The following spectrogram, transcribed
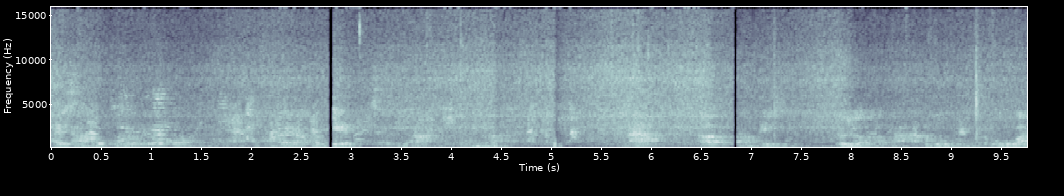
ไปสามโมงที่เราไปรอก่อนแต่แล้วก็เก๋แสดีมากแสดีมากนะเอ่อตอนนี้เรายกเราพาลูกให้มารู้ว่า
